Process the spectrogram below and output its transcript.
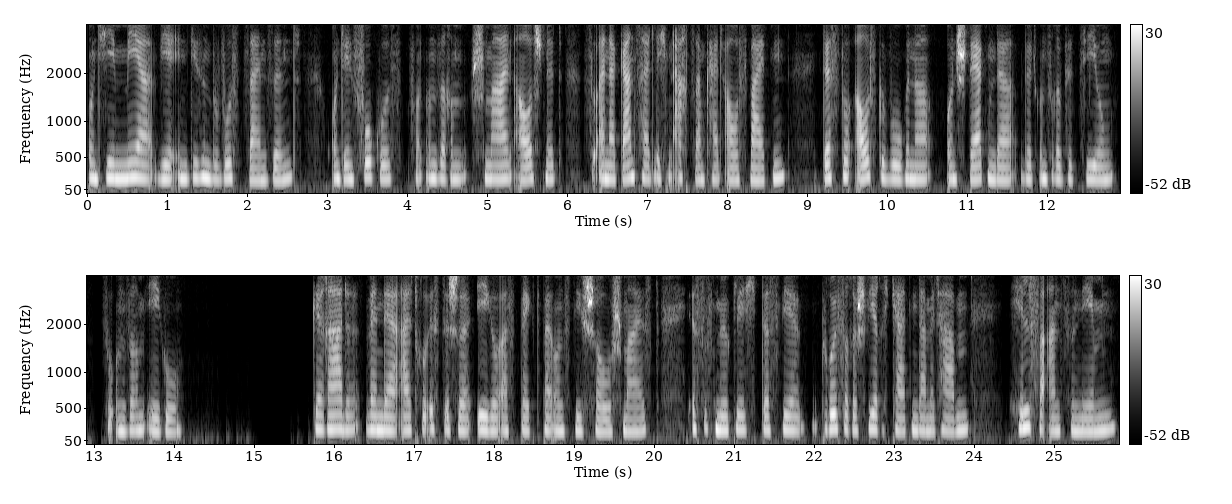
und je mehr wir in diesem Bewusstsein sind, und den Fokus von unserem schmalen Ausschnitt zu einer ganzheitlichen Achtsamkeit ausweiten, desto ausgewogener und stärkender wird unsere Beziehung zu unserem Ego. Gerade wenn der altruistische Ego-Aspekt bei uns die Show schmeißt, ist es möglich, dass wir größere Schwierigkeiten damit haben, Hilfe anzunehmen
